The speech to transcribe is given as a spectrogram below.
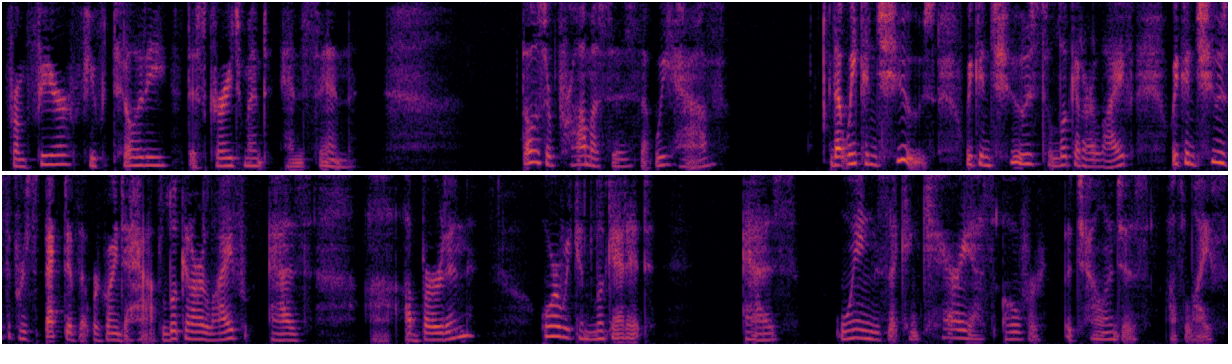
from fear, futility, discouragement, and sin. Those are promises that we have that we can choose. We can choose to look at our life. We can choose the perspective that we're going to have. Look at our life as uh, a burden, or we can look at it as wings that can carry us over the challenges of life.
